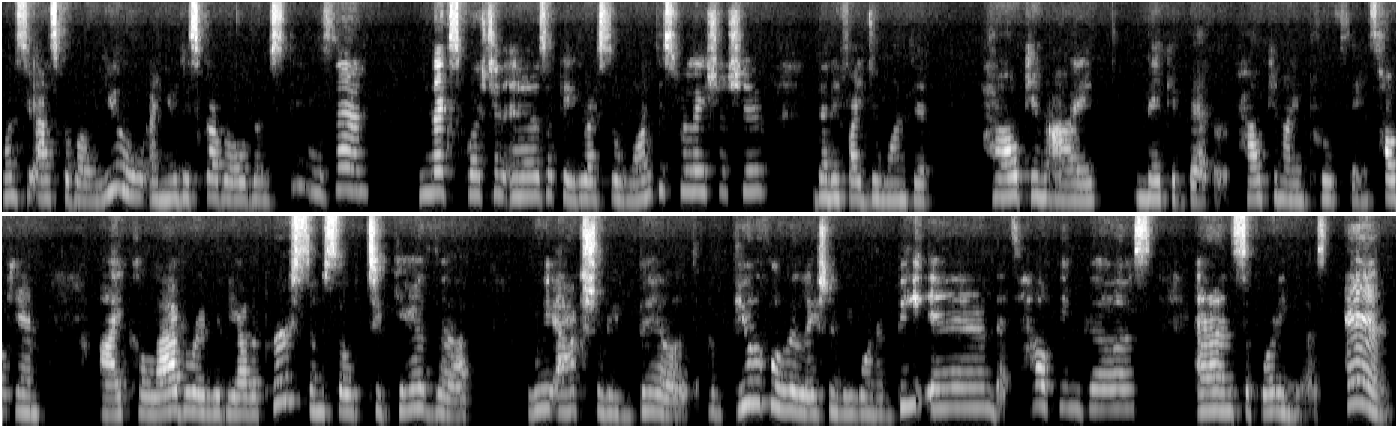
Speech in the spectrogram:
once you ask about you and you discover all those things, then next question is okay, do I still want this relationship? Then, if I do want it, how can I make it better? How can I improve things? How can I collaborate with the other person so together we actually build a beautiful relation we want to be in that's helping us and supporting us. And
